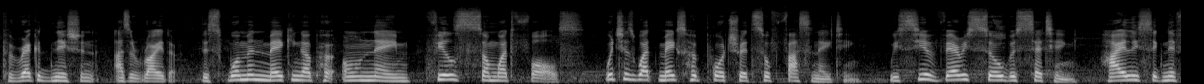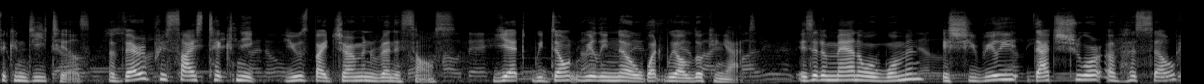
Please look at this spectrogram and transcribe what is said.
for recognition as a writer. This woman making up her own name feels somewhat false, which is what makes her portrait so fascinating we see a very sober setting, highly significant details, a very precise technique used by German Renaissance. Yet we don't really know what we are looking at. Is it a man or a woman? Is she really that sure of herself?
